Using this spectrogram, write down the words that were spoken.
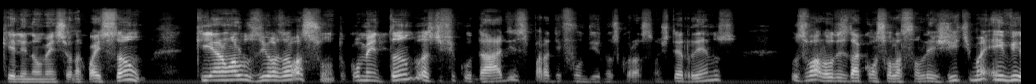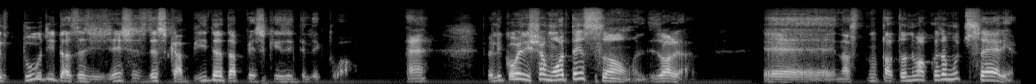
que ele não menciona quais são, que eram alusivas ao assunto, comentando as dificuldades para difundir nos corações terrenos os valores da consolação legítima em virtude das exigências descabidas da pesquisa intelectual. Né? Então, ele, como ele chamou a atenção, ele diz, olha, é, nós estamos tratando de uma coisa muito séria.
